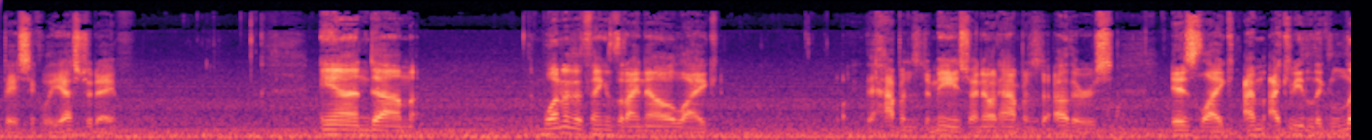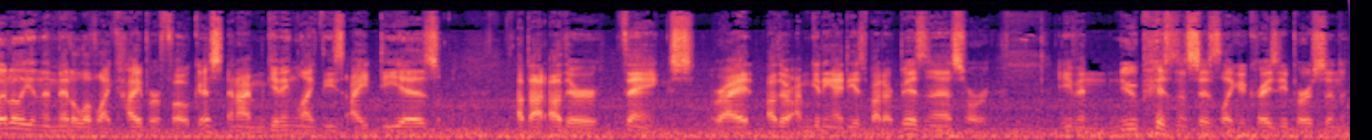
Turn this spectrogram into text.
basically yesterday. And um, one of the things that I know, like, that happens to me, so I know it happens to others, is like I'm, I could be like literally in the middle of like hyper focus, and I'm getting like these ideas about other things, right? Other, I'm getting ideas about our business or even new businesses like a crazy person,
